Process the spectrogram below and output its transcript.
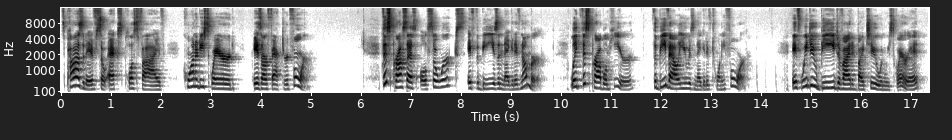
it's positive, so x plus 5, quantity squared, is our factored form. This process also works if the b is a negative number. Like this problem here, the b value is negative 24. If we do b divided by 2 when we square it,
